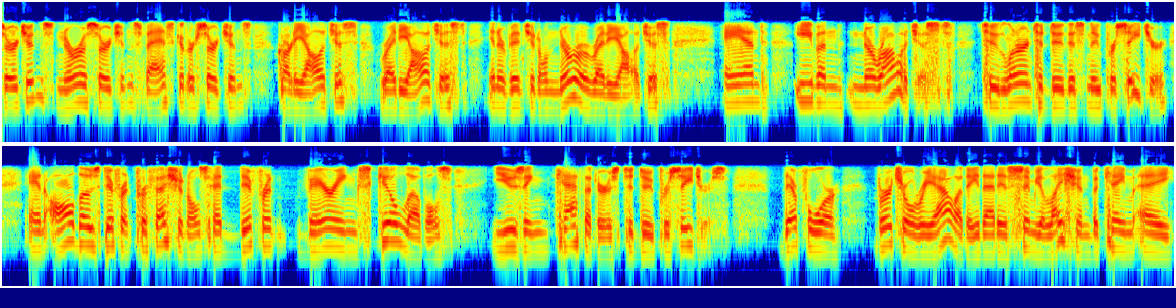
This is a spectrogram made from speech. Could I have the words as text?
surgeons, neurosurgeons, vascular surgeons, cardiologists, radiologists, interventional neuroradiologists, and even neurologists to learn to do this new procedure. And all those different professionals had different varying skill levels using catheters to do procedures. Therefore, virtual reality, that is simulation, became a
